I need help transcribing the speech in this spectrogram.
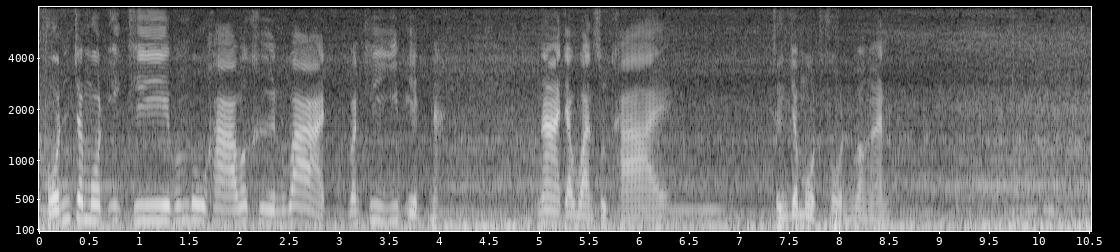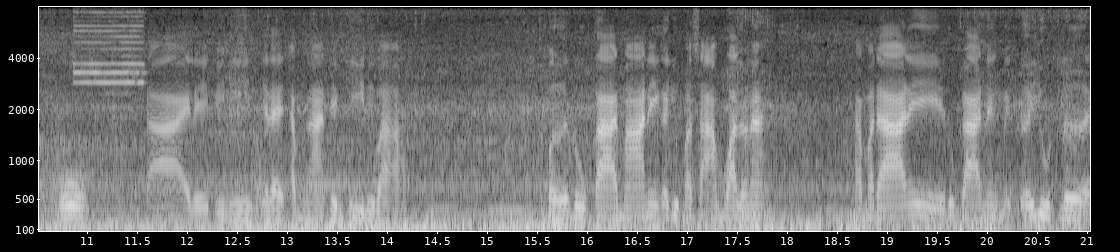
ฝ นจะหมดอีกที ผมดูข่าวเมื่อคืนว่าวันที่21นะ น่าจะวันสุดท้าย ถึงจะหมดฝนว่างั้น โอ้ตายเลยปีนี้จะได้ทำงานเต็มที่หรือเปล่า เปิดดูการมานี่ก็หยุดมา3วันแล้วนะ ธรรมดานี่ดูการหนึ่งไม่เคยหยุดเลย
